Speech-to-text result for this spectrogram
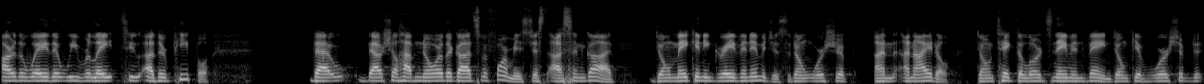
are the way that we relate to other people that thou shalt have no other gods before me. It's just us and God. Don't make any graven images, so don't worship an, an idol. Don't take the Lord's name in vain. Don't give worship.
